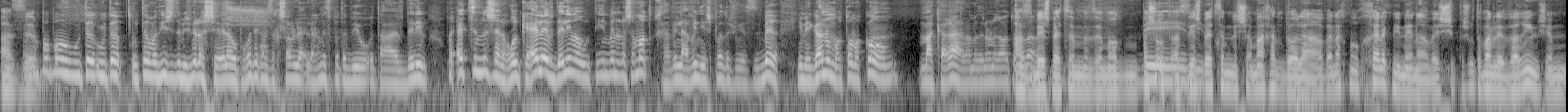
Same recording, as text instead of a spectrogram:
אז... אה, פה, פה הוא יותר, הוא, יותר, הוא יותר מדגיש את זה בשביל השאלה, הוא פחות ייכנס עכשיו לה- להכניס פה את, הביאור, את ההבדלים. עצם זה שאנחנו רואים כאלה הבדלים מהותיים בין הנשמות, חייבים להבין, יש פה איזשהו הסבר. אם הגענו מאותו מקום, מה קרה, למה זה לא נראה אותו אז דבר. יש בעצם, זה מאוד פשוט, אז יש בדיוק. בעצם נשמה אחת גדולה, ואנחנו חלק ממנה, ויש פשוט אבל איברים שהם,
